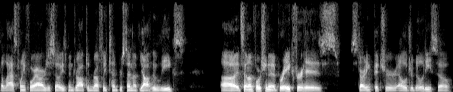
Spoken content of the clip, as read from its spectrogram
the last 24 hours or so, he's been dropped in roughly 10% of Yahoo leagues. Uh, it's an unfortunate break for his starting pitcher eligibility. So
